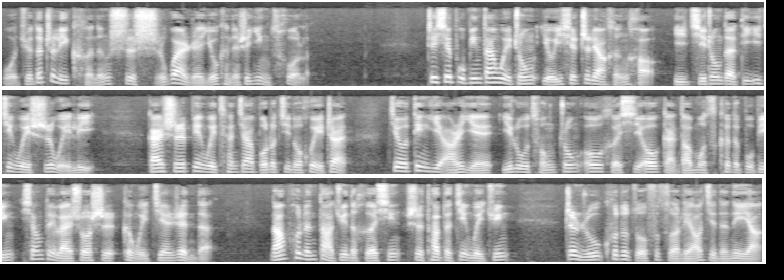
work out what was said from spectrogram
我觉得这里可能是十万人，有可能是印错了。这些步兵单位中有一些质量很好，以其中的第一近卫师为例，该师并未参加博罗季诺会战。就定义而言，一路从中欧和西欧赶到莫斯科的步兵相对来说是更为坚韧的。拿破仑大军的核心是他的禁卫军，正如库图佐夫所了解的那样，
